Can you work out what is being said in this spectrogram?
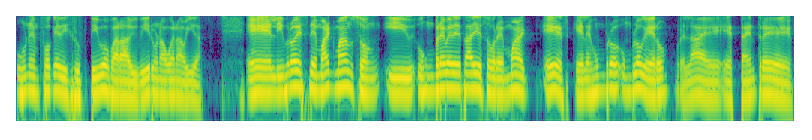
un enfoque disruptivo para vivir una buena vida. El libro es de Mark Manson y un breve detalle sobre Mark es que él es un, un bloguero, ¿verdad? Eh, está entre...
